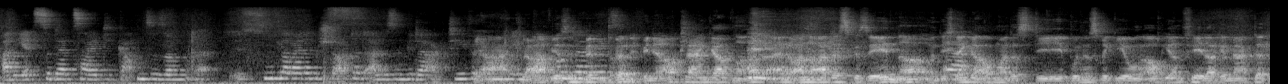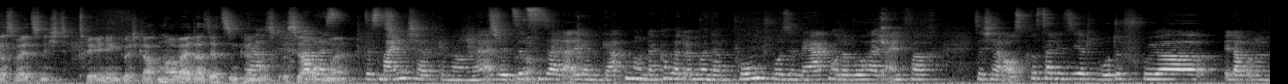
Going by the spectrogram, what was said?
gerade jetzt zu der Zeit, die Gartensaison äh, ist mittlerweile gestartet, alle sind wieder aktiv. Ja, klar, wir sind mittendrin. Ich bin ja auch Kleingärtner. Ne? Der eine oder andere hat das gesehen. Ne? Und ich ja. denke auch mal, dass die Bundesregierung auch ihren Fehler gemerkt hat, dass wir jetzt nicht Training durch Gartenarbeit ersetzen können. Ja. Das ist ja Aber auch das, mal. Das meine ich halt genau. Ne? Also jetzt sitzen ja. sie halt alle im Garten und dann kommt halt irgendwann der Punkt, wo sie merken oder wo halt einfach sich herauskristallisiert, wurde früher in, auch in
